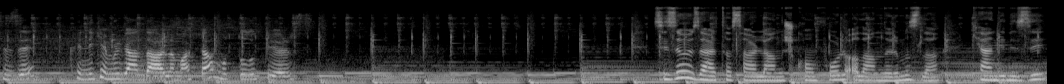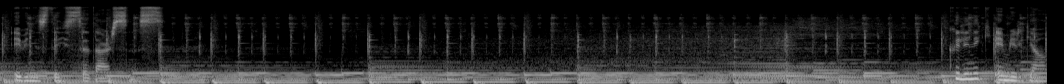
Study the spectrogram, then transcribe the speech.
Sizi Klinik Emirgan'da ağırlamaktan mutluluk duyarız. Size özel tasarlanmış konforlu alanlarımızla kendinizi evinizde hissedersiniz. Klinik Emirgan,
